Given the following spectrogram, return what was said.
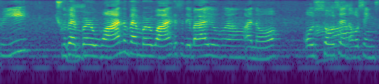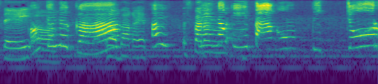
3, November 1, November 1 kasi 'di ba yung ang ano All Souls and Ah. All Saints Day. Oh, Oh, talaga? Oh, bakit? Ay, Tapos parang may nakita akong picture.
